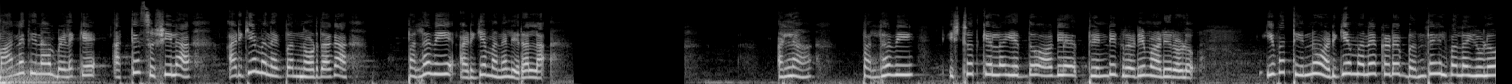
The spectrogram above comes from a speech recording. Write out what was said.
ಮಾರನೇ ಬೆಳಗ್ಗೆ ಅತ್ತೆ ಸುಶೀಲಾ ಅಡುಗೆ ಮನೆಗೆ ಬಂದು ನೋಡಿದಾಗ ಪಲ್ಲವಿ ಅಡುಗೆ ಮನೇಲಿರಲ್ಲ ಅಲ್ಲ, ಪಲ್ಲವಿ ಇಷ್ಟೊತ್ತಿಗೆಲ್ಲ ಎದ್ದು ಆಗಲೇ ತಿಂಡಿಗೆ ರೆಡಿ ಮಾಡಿರೋಳು. ಇವತ್ತಿನ್ನೂ ಅಡುಗೆ ಮನೆ ಕಡೆ ಬಂದೇ ಇಲ್ವಲ್ಲ ಇವಳು?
